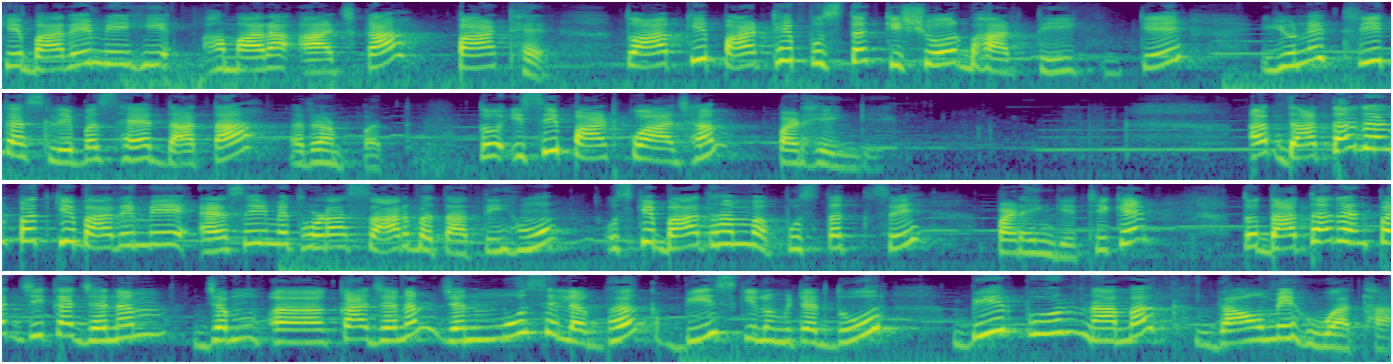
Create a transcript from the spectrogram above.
के बारे में ही हमारा आज का पाठ है। तो आपकी पाठ्य पुस्तक किशोर भारती के यूनिट थ्री का सिलेबस है दाता रणपत। तो इसी पाठ को आज हम पढ़ेंगे। अब दाता रणपत के बारे में ऐसे ही मैं थोड़ा सार बताती हूँ उसके बाद हम पुस्तक से पढ़ेंगे ठीक है? तो दाता रणपत जी का जन्म जम आ, का जन्म जम्मू से लगभग 20 किलोमीटर दूर बीरपुर नामक गाँव में हुआ था।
